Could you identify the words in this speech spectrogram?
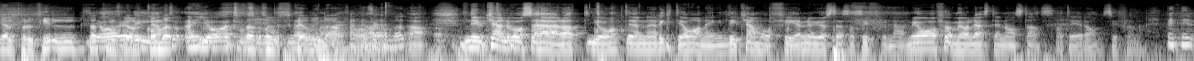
Hjälper du till så att hon ska jag komma... att, ja, att hon att hon ska vinna. Ja. Nu kan det vara så här att jag har inte en riktig aning. Det kan vara fel nu just dessa siffrorna. Men jag har för mig att jag läst det någonstans att det är de siffrorna. Vet ni,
